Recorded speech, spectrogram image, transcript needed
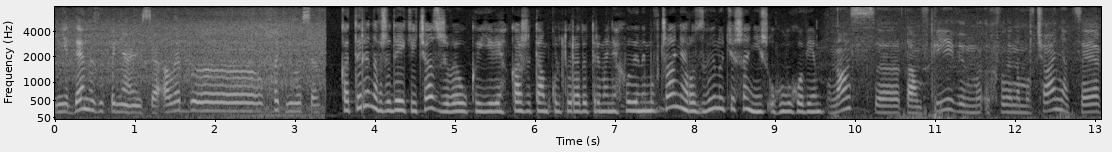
ніде не зупиняюся, але б е, хотілося. Катерина вже деякий час живе у Києві. Каже, там культура дотримання хвилини мовчання розвинутіша, ніж у Глугові. У нас е, там в Києві хвилина мовчання це як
